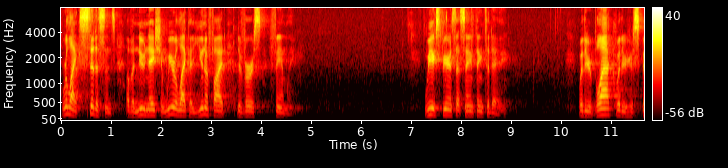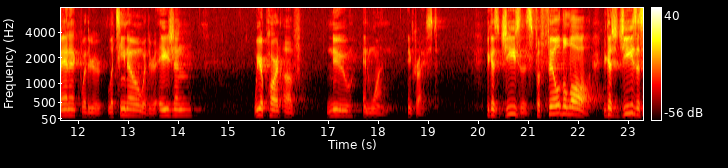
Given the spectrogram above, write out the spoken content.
We're like citizens of a new nation. We are like a unified, diverse family. We experience that same thing today. Whether you're black, whether you're Hispanic, whether you're Latino, whether you're Asian, we are part of new and one in Christ because Jesus fulfilled the law, because Jesus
